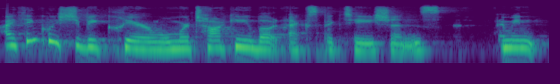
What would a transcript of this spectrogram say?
I think we should be clear when we're talking about expectations. I mean,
